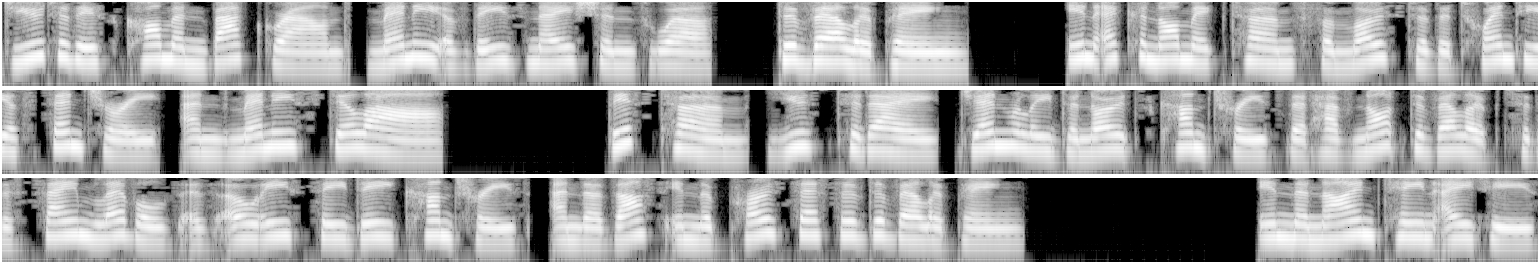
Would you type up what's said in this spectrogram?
Due to this common background, many of these nations were «developing» in economic terms for most of the 20th century, and many still are. This term, used today, generally denotes countries that have not developed to the same levels as OECD countries, and are thus in the process of developing. In the 1980s,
